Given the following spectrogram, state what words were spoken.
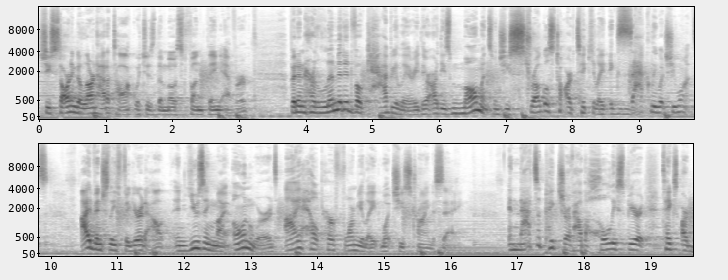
she's starting to learn how to talk, which is the most fun thing ever. But in her limited vocabulary, there are these moments when she struggles to articulate exactly what she wants. I eventually figure it out, and using my own words, I help her formulate what she's trying to say. And that's a picture of how the Holy Spirit takes our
